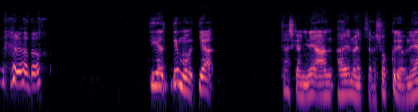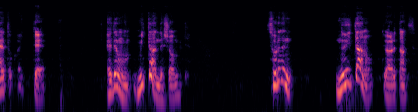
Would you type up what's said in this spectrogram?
なるほど。いや、でも、いや、確かにね、ああいうのやってたらショックだよね、とか言って、え、でも見たんでしょ？みたいな。それで、抜いたの？って言われたんですよ。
